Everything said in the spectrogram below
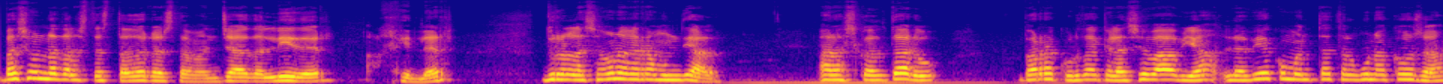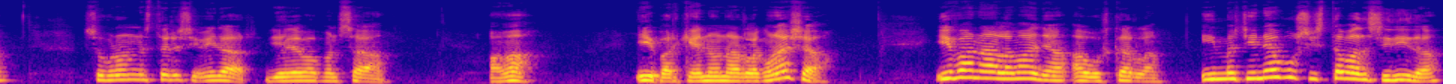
Va ser una de les testadores de menjar del líder, Hitler, durant la Segona Guerra Mundial. A l'escoltar-ho, va recordar que la seva àvia li havia comentat alguna cosa sobre una història similar i ella va pensar «Home, i per què no anar-la a conèixer?» I va anar a Alemanya a buscar-la. Imagineu-vos si estava decidida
